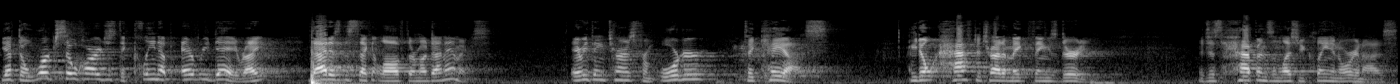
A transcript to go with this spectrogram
You have to work so hard just to clean up every day, right? That is the second law of thermodynamics. Everything turns from order to chaos. You don't have to try to make things dirty. It just happens unless you clean and organize.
